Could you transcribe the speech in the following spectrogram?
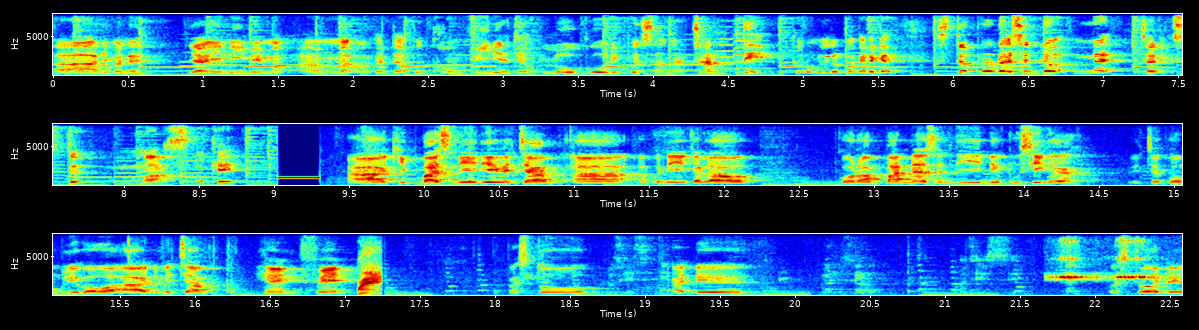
Ah, di mana? Yang ini memang amat orang kata apa convenient. Tengok logo ni pun sangat cantik. Korang boleh dapatkan dekat stirproduction.net. Cari Stir Mask, okay? uh, kipas ni dia macam uh, apa ni kalau korang panas nanti dia pusing lah. Macam korang boleh bawa ah ni macam hand fan. Lepas tu ada Lepas tu ada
